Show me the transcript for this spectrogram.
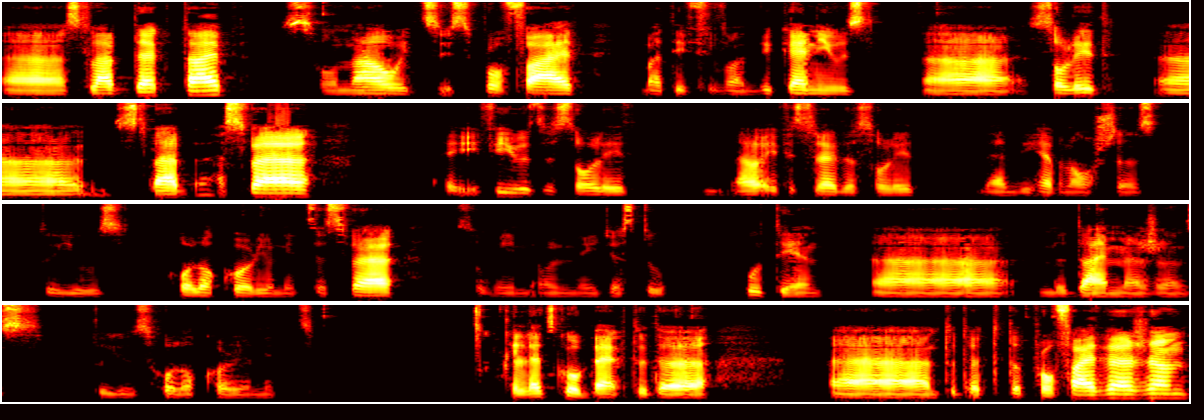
uh, slab deck type. So now it's, it's profiled, but if you want, we can use uh, solid slab as well. If you use the solid, if you select the solid, then we have an options to use hollow core units as well. So we only need just to put in uh, the dimensions to use hollow core units. Okay, let's go back to the uh, to the to the profile version,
